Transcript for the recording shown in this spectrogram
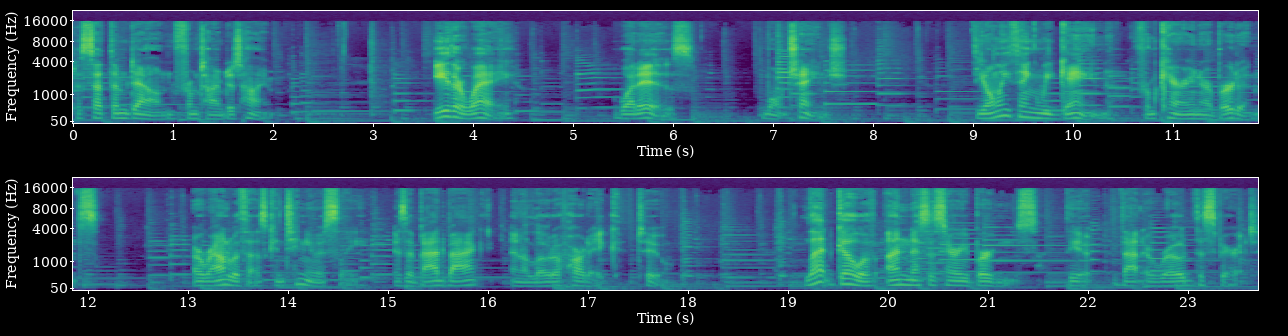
to set them down from time to time. Either way, what is won't change. The only thing we gain from carrying our burdens around with us continuously is a bad back and a load of heartache, too. Let go of unnecessary burdens that erode the spirit.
